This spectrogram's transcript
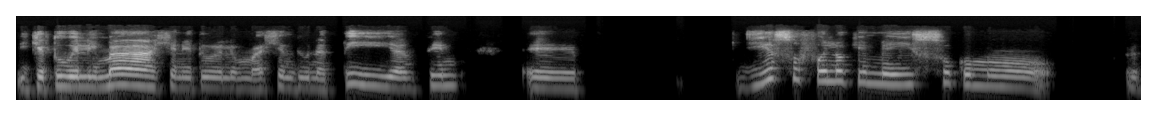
y que tuve la imagen y tuve la imagen de una tía, en fin. Eh, y eso fue lo que me hizo como eh,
